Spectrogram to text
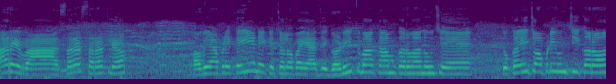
અરે વાહ, સરસ સરસ લ્યો. હવે આપણે કહીએ ને કે ચલો ભાઈ, આજે ગણિતમાં કામ કરવાનું છે. તો કઈ ચોપડી ઊંચી કરો?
